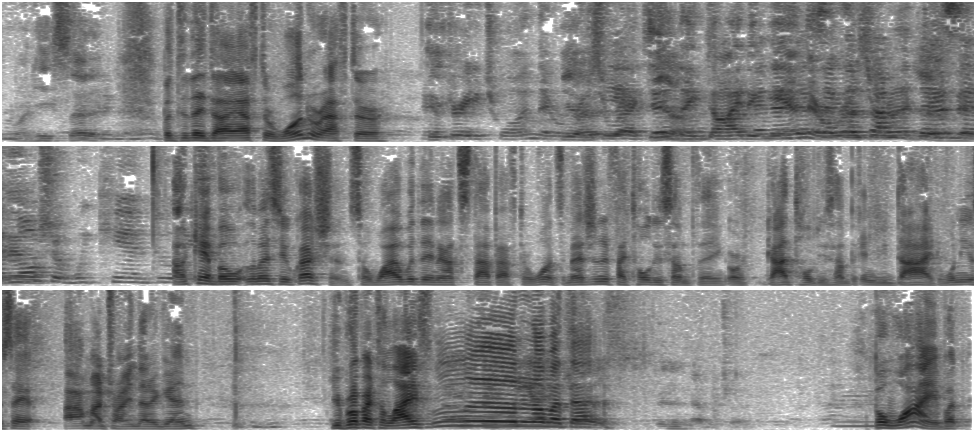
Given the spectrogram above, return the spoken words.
when he said it. But did they die after one or after? After each one, they were Yeah. resurrected. Yeah. They died And again. then They the were second time resurrected. they said, Moshe, we can't do Okay, this. but let me ask you a question. So why would they not stop after once? Imagine if I told you something, or God told you something, and you died. Wouldn't you say, "I'm not trying that again"? You brought back to life. Mm, I don't know about that. We didn't have a choice. But why? But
